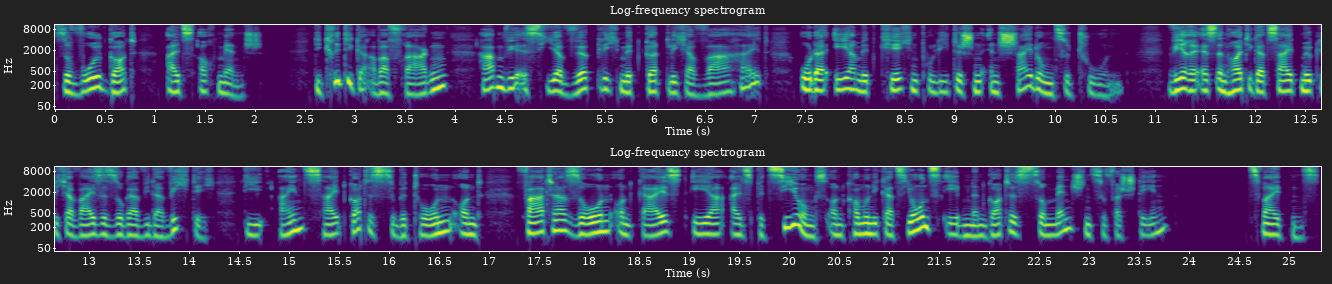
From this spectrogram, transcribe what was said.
sowohl Gott als auch Mensch. Die Kritiker aber fragen, haben wir es hier wirklich mit göttlicher Wahrheit oder eher mit kirchenpolitischen Entscheidungen zu tun? Wäre es in heutiger Zeit möglicherweise sogar wieder wichtig, die Einzeit Gottes zu betonen und Vater, Sohn und Geist eher als Beziehungs- und Kommunikationsebenen Gottes zum Menschen zu verstehen? Zweitens.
